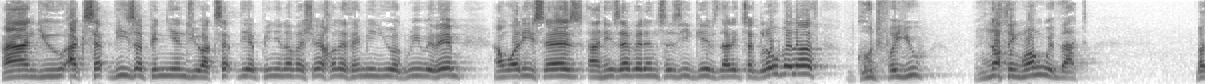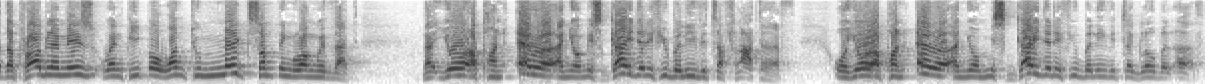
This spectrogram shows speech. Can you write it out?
and you accept these opinions, you accept the opinion of a Shaykh al you agree with him, and what he says and his evidences he gives that it's a global earth, good for you. Nothing wrong with that. But the problem is when people want to make something wrong with that. That you're upon error and you're misguided if you believe it's a flat earth. Or you're upon error and you're misguided if you believe it's a global earth.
